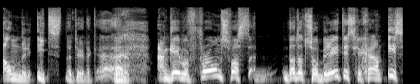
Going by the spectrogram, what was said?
ander iets natuurlijk. Hè. Aan Game of Thrones was dat het zo breed is gegaan, is,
